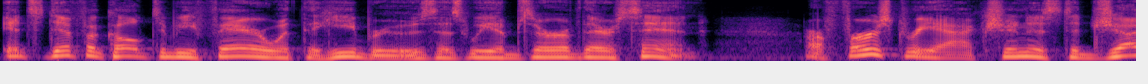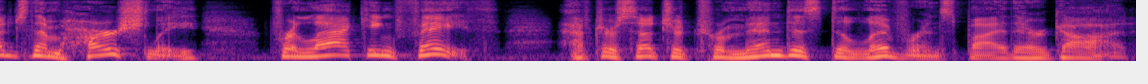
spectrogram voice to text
It's difficult to be fair with the Hebrews as we observe their sin. Our first reaction is to judge them harshly for lacking faith after such a tremendous deliverance by their God.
